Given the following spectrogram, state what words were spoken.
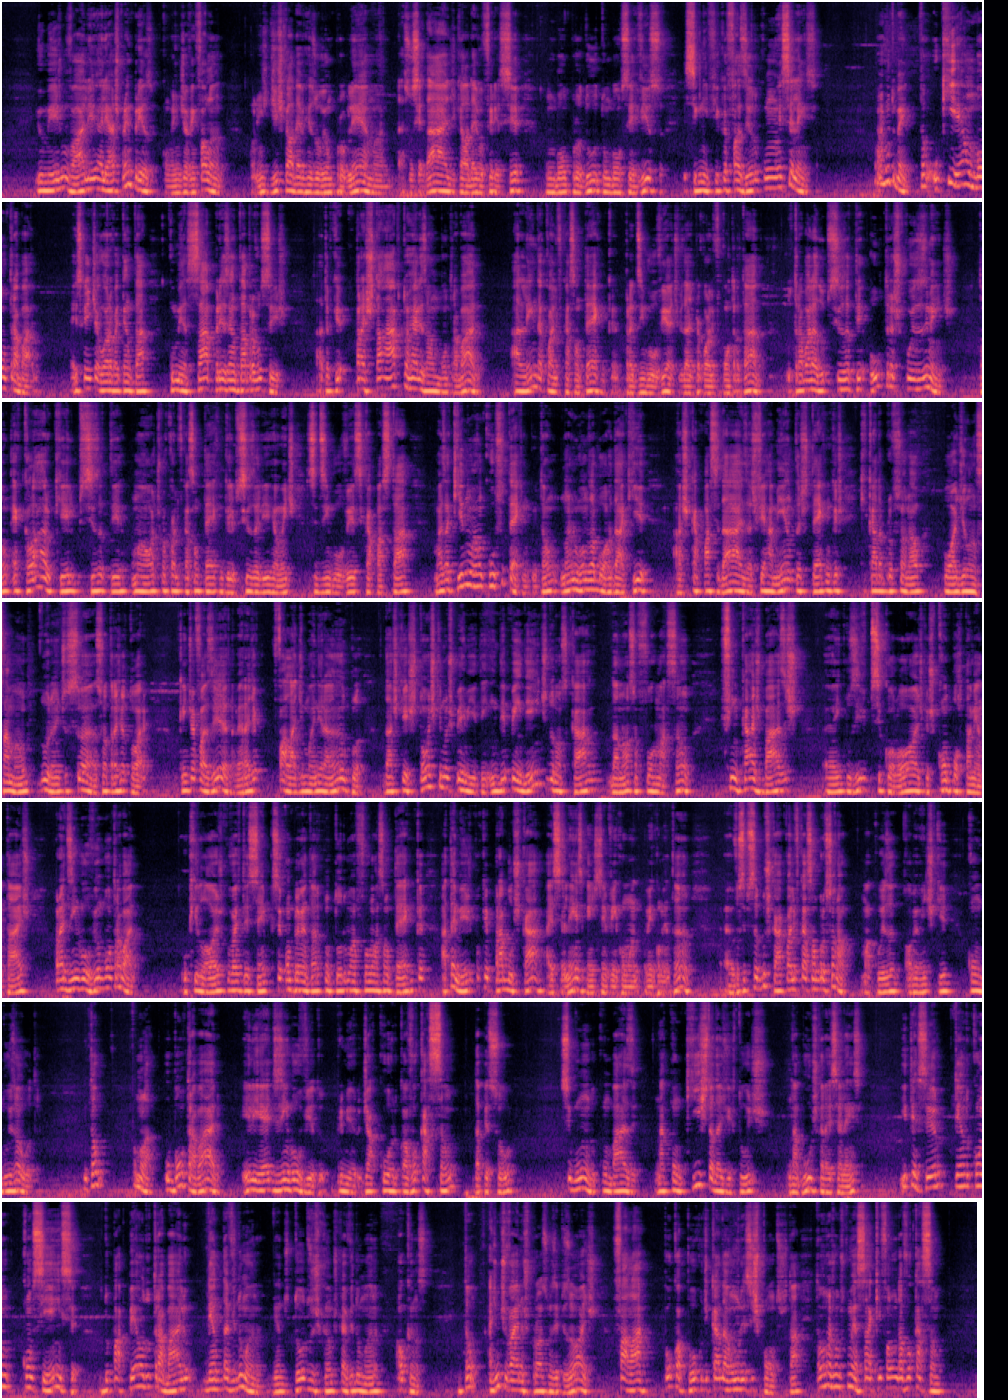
E o mesmo vale, aliás, para a empresa, como a gente já vem falando. Quando a gente diz que ela deve resolver um problema da sociedade, que ela deve oferecer um bom produto, um bom serviço, significa fazê-lo com excelência. Mas muito bem, então o que é um bom trabalho? É isso que a gente agora vai tentar começar a apresentar para vocês. Até porque, para estar apto a realizar um bom trabalho, além da qualificação técnica, para desenvolver a atividade para a qual ele foi contratado, o trabalhador precisa ter outras coisas em mente. Então, é claro que ele precisa ter uma ótima qualificação técnica, ele precisa ali realmente se desenvolver, se capacitar, mas aqui não é um curso técnico, então nós não vamos abordar aqui as capacidades, as ferramentas técnicas que cada profissional pode lançar mão durante a sua, a sua trajetória. O que a gente vai fazer, na verdade, é falar de maneira ampla das questões que nos permitem, independente do nosso cargo, da nossa formação, fincar as bases, eh, inclusive psicológicas, comportamentais, para desenvolver um bom trabalho. O que, lógico, vai ter sempre que ser complementado com toda uma formação técnica, até mesmo porque para buscar a excelência, que a gente sempre vem comentando, eh, você precisa buscar a qualificação profissional, uma coisa, obviamente, que conduz a outra. Então, vamos lá. O bom trabalho ele é desenvolvido, primeiro, de acordo com a vocação da pessoa, segundo, com base na conquista das virtudes, na busca da excelência, e terceiro, tendo consciência do papel do trabalho dentro da vida humana, dentro de todos os campos que a vida humana alcança. Então, a gente vai nos próximos episódios falar pouco a pouco de cada um desses pontos, tá? Então, nós vamos começar aqui falando da vocação.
